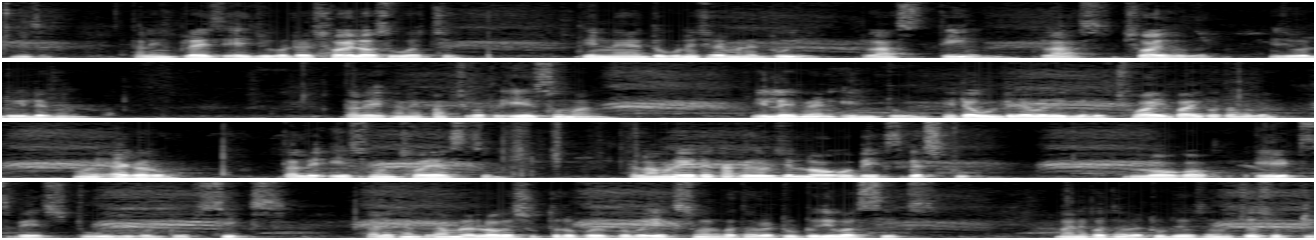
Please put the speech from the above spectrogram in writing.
ঠিক আছে? তাহলে ইমপ্লাইজ এই টু ছয় লসব হচ্ছে। তিন দুগুণে ছয় মানে দুই প্লাস তিন প্লাস ছয় হবে ইজিক্যাল টু ইলেভেন তাহলে এখানে পাচ্ছি কত? এ সমান ইলেভেন ইন্টু এটা উল্টে যাবে গেলে, ছয় বাই কত হবে? মানে এগারো। তাহলে এ সমান ছয় আসছে। তাহলে আমরা এটা কাকে ধরেছি? Log of x base two log of x base two equal to six তাহলে এখান থেকে আমরা লগের সূত্র প্রয়োগ করব এক্স সমান কত হবে? টু টু দিবার সিক্স মানে কত হবে? টু টু সমান চৌষট্টি।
